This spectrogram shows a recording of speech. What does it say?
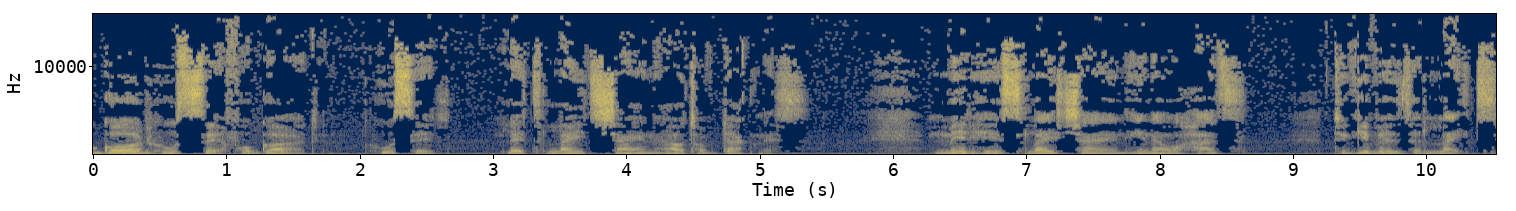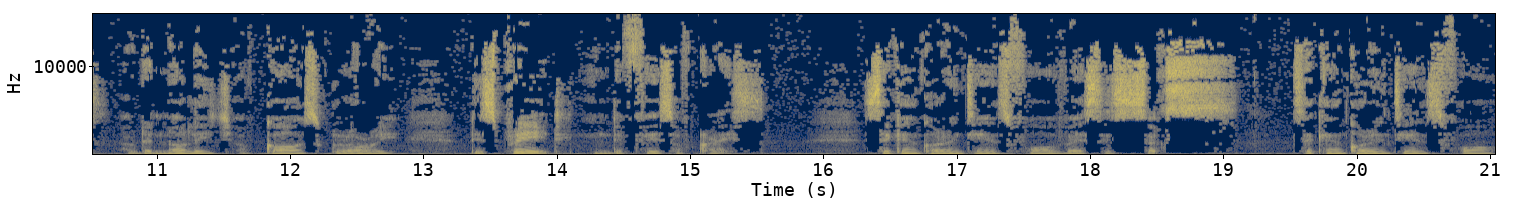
For God who said, for God who said, Let light shine out of darkness, made his light shine in our hearts to give us the light of the knowledge of God's glory displayed in the face of Christ. 2 Corinthians 4 verses 6. 2 Corinthians 4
